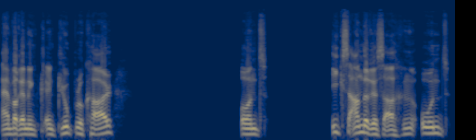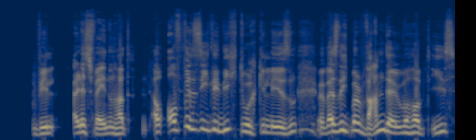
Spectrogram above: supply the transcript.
einfach ein, ein Clublokal und x andere Sachen und will alles verändern, hat offensichtlich nicht durchgelesen. Er weiß nicht mal, wann der überhaupt ist.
